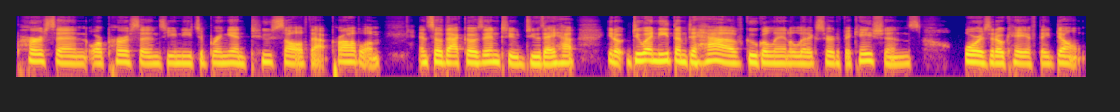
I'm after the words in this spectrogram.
person or persons you need to bring in to solve that problem. And so that goes into do they have, you know, do I need them to have Google Analytics certifications or is it okay if they don't?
